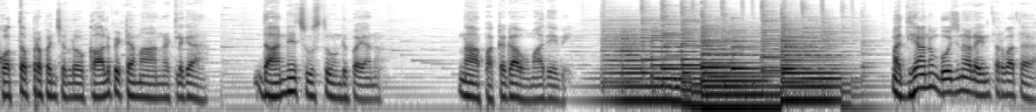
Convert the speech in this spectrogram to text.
కొత్త ప్రపంచంలో కాలు పెట్టామా అన్నట్లుగా దాన్నే చూస్తూ ఉండిపోయాను. నా పక్కగా ఉమాదేవి. మధ్యాహ్నం భోజనాలు అయిన తర్వాత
